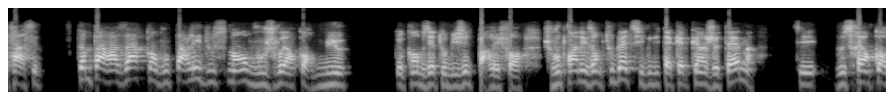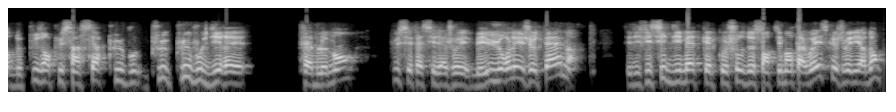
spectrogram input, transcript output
enfin, c'est comme par hasard, quand vous parlez doucement, vous jouez encore mieux que quand vous êtes obligé de parler fort. Je vous prends un exemple tout bête. Si vous dites à quelqu'un je t'aime, vous serez encore de plus en plus sincère. Plus vous, le direz faiblement, plus c'est facile à jouer. Mais hurler je t'aime, c'est difficile d'y mettre quelque chose de sentimental. Vous voyez ce que je veux dire? Donc,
